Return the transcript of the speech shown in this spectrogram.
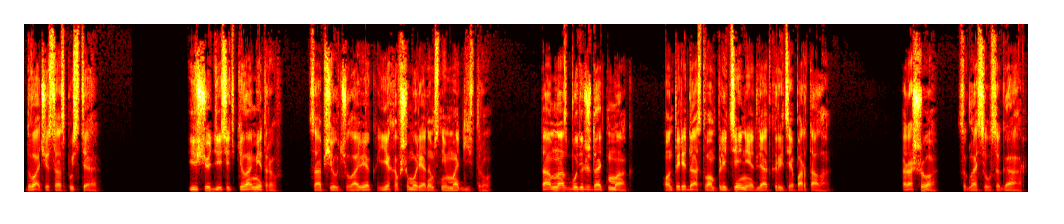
Два часа спустя. «Еще десять километров», — сообщил человек, ехавшему рядом с ним магистру. «Там нас будет ждать маг. Он передаст вам плетение для открытия портала». «Хорошо», — согласился Гаар.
